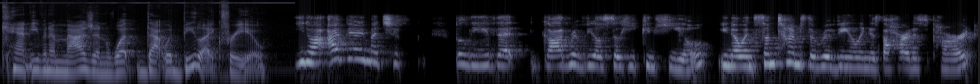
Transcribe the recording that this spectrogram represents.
can't even imagine what that would be like for you. You know i very much believe that god reveals so he can heal you know and sometimes the revealing is the hardest part.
